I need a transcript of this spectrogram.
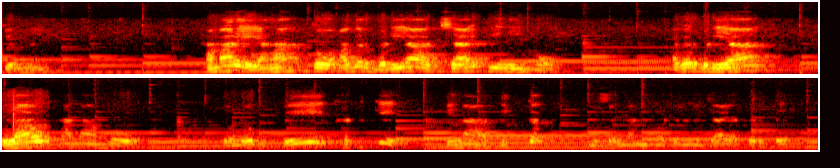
क्यों नहीं? हमारे यहाँ तो अगर बढ़िया चाय पीनी हो, अगर बढ़िया पुलाव खाना लोग बेखटके बिना दिक्कत मुसलमानी होटल में जाया करते हैं।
